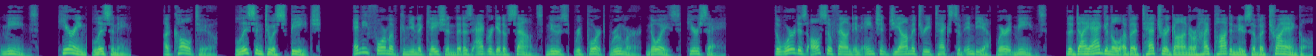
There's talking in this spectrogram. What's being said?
means, hearing, listening, a call to listen to a speech, any form of communication that is aggregate of sounds news, report, rumor, noise, hearsay. The word is also found in ancient geometry texts of India, where it means, the diagonal of a tetragon or hypotenuse of a triangle,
